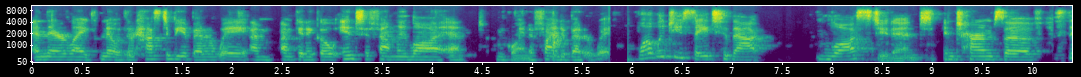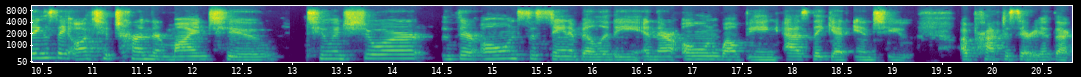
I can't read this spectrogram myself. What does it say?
And they're like, no, there has to be a better way. I'm, I'm going to go into family law and I'm going to find a better way. What would you say to that law student in terms of things they ought to turn their mind to to ensure their own sustainability and their own well being as they get into a practice area that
